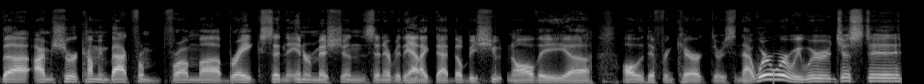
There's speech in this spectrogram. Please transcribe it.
the I'm sure coming back from from uh, breaks and intermissions and everything Yep. like that, they'll be shooting all the uh, all the different characters and that. Where were we? We were just uh,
